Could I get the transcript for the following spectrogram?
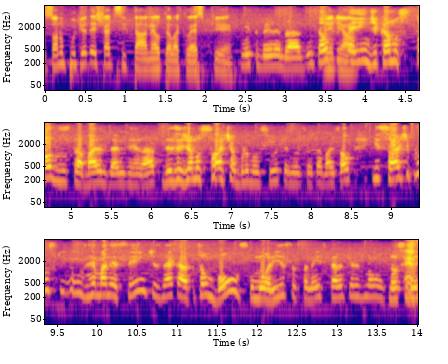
só não podia deixar de citar, né, o Telaclass, porque. Muito bem lembrado. Então Genial. fica aí, indicamos todos os trabalhos do Hermes e Renato. Desejamos sorte ao Bruno Suter no seu trabalho solo. E sorte pros que, uns remanescentes, né, cara? São bons humoristas também. Espero que eles não, não se É, deixem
